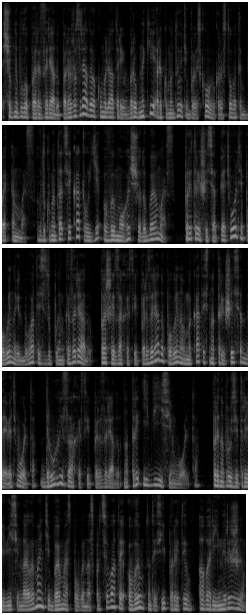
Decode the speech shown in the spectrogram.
Щоб не було перезаряду перерозряду акумуляторів, виробники рекомендують обов'язково використовувати BMS. В документації Cattle є вимоги щодо BMS. При 3,65 вольті повинна відбуватись зупинка заряду. Перший захист від перезаряду повинен вмикатись на 3,69 вольта, другий захист від перезаряду на 3,8 вольта. При напрузі 3,8 на елементі БМС повинна спрацювати, вимкнутись і перейти в аварійний режим.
